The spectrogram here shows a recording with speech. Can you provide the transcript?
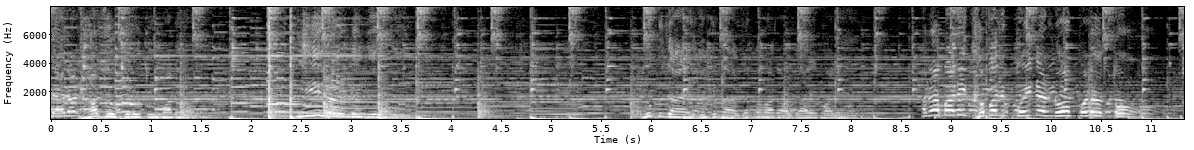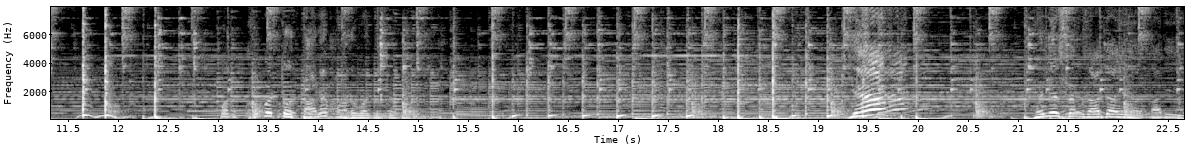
વ્યાલા ખાજુ કર્યું તું મારે. ઈ રણની ઝુક જાય ઝુકના જનવારા જાય મારી. અરે મારી ખબર કોઈને ન પડે તો. પણ ખબર તો તારે પાડવાની છે મારી. ભૈલેસંગ રાજાએ તારી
